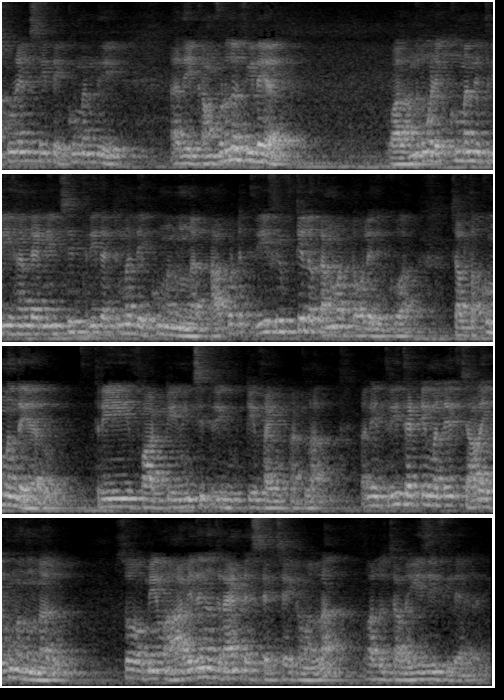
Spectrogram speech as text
స్టూడెంట్స్ అయితే ఎక్కువ మంది అది కంఫర్ట్గా ఫీల్ అయ్యారు. వాళ్ళందరూ కూడా ఎక్కువ మంది త్రీ హండ్రెడ్ నుంచి త్రీ థర్టీ మధ్య ఎక్కువ మంది ఉన్నారు. కాకపోతే త్రీ ఫిఫ్టీలో కన్వర్ట్ అవ్వలేదు ఎక్కువ. చాలా తక్కువ మంది అయ్యారు. త్రీ ఫార్టీ నుంచి త్రీ ఫిఫ్టీ ఫైవ్ అట్లా. కానీ త్రీ థర్టీ మధ్య అయితే చాలా ఎక్కువ మంది ఉన్నారు. సో మేము ఆ విధంగా గ్రాండ్ టెస్ట్ సెట్ చేయడం వల్ల వాళ్ళు చాలా ఈజీ ఫీల్ అయ్యారు అది.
